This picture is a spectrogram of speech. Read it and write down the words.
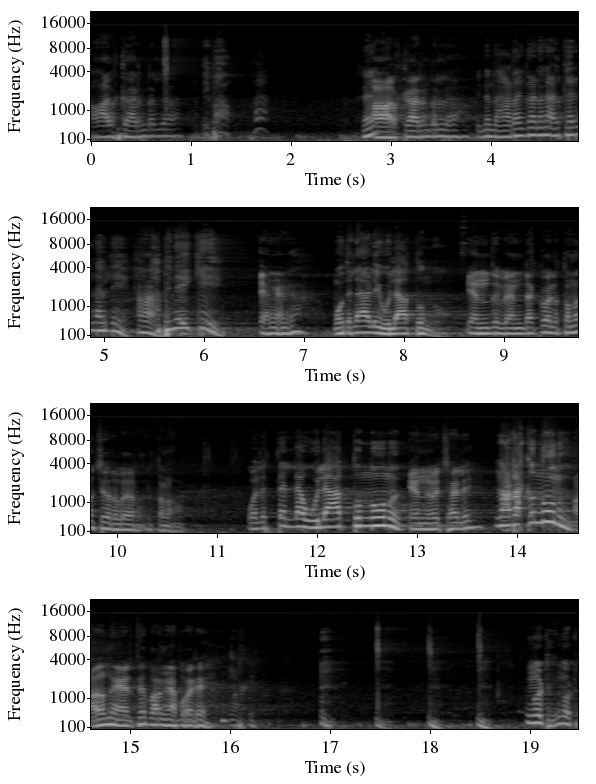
ആൾക്കാരുണ്ടല്ല. ആൾക്കാരുണ്ടല്ല. പിന്നെ നാടൻ കാണാൻ ആൾക്കാരുണ്ടാവില്ലേ? അഭിനയിക്കേ അഭിനയിക്ക്. എങ്ങനെ? മുതലാളി ഉലാത്തുന്നു. എന്ത് വെണ്ടക്ക ഒലത്തണോ ചെറുപയർ ഒലത്തണോ ഒലത്തല്ല ഉലാത്തുന്നു എന്ന് വെച്ചാൽ? നടക്കുന്നു അത് നേരത്തെ പറഞ്ഞാ പോരെ. ഇങ്ങോട്ട് ഇങ്ങോട്ട്.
